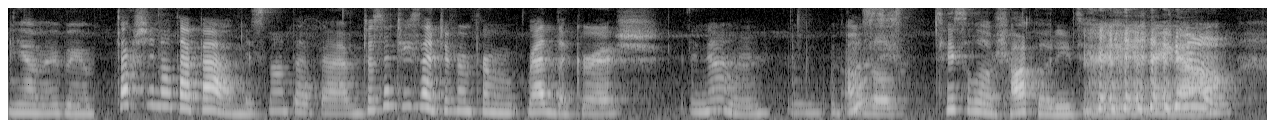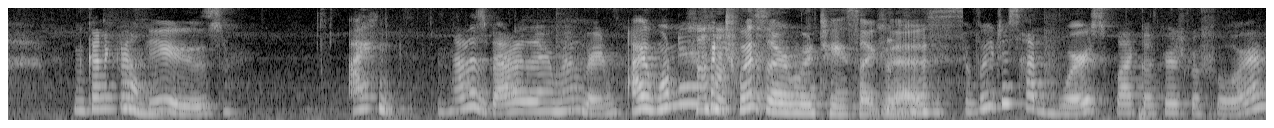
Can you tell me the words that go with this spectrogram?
yeah, maybe. It's actually not that bad. It's not that bad. doesn't taste that different from red licorice. I know. I'm puzzled. tastes a little chocolatey to me I right now. know. I'm kind of hmm. confused. I Not as bad as I remembered. I wonder if a Twizzler would taste like this. Have we just had worse black licorice before?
